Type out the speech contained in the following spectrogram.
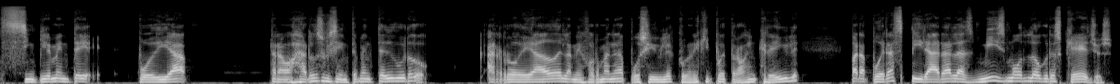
simplemente podía trabajar lo suficientemente duro, rodeado de la mejor manera posible, con un equipo de trabajo increíble, para poder aspirar a los mismos logros que ellos.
